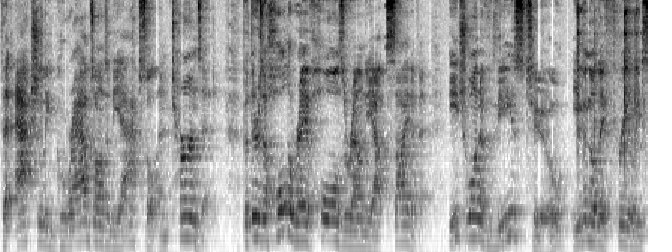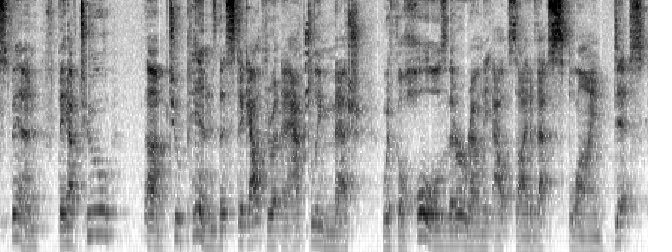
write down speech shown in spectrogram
that actually grabs onto the axle and turns it. But there's a whole array of holes around the outside of it. Each one of these two, even though they freely spin, they have two, uh, two pins that stick out through it and actually mesh with the holes that are around the outside of that spline disc.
